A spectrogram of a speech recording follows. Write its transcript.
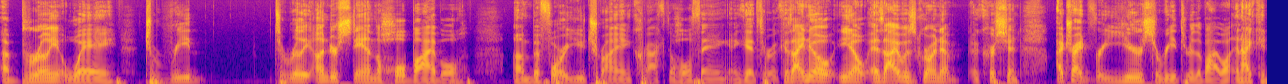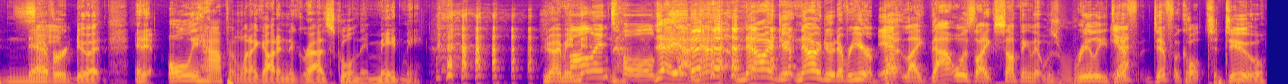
a brilliant way to read to really understand the whole Bible um, before you try and crack the whole thing and get through it. Because I know, you know, as I was growing up a Christian, I tried for years to read through the Bible and I could never Same. do it. And it only happened when I got into grad school and they made me. you know what I mean? Voluntold. Yeah, yeah. Now, now I do. Now I do it every year. Yeah. But like that was like something that was really diff- difficult to do,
